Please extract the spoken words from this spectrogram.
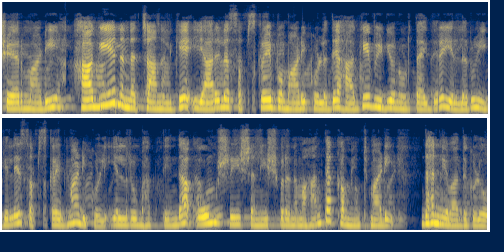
ಶೇರ್ ಮಾಡಿ. ಹಾಗೆಯೇ ನನ್ನ ಚಾನೆಲ್ಗೆ ಯಾರೆಲ್ಲ ಸಬ್ಸ್ಕ್ರೈಬ್ ಮಾಡಿಕೊಳ್ಳದೆ ಹಾಗೆ ವಿಡಿಯೋ ನೋಡ್ತಾ ಇದ್ದೀರಾ, ಎಲ್ಲರೂ ಈಗಲೇ ಸಬ್ಸ್ಕ್ರೈಬ್ ಮಾಡಿಕೊಳ್ಳಿ. ಎಲ್ಲರೂ ಭಕ್ತಿಯಿಂದ ಓಂ ಶ್ರೀ ಶನೀಶ್ವರ ನಮಃ ಅಂತ ಕಮೆಂಟ್ ಮಾಡಿ. ಧನ್ಯವಾದಗಳು.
